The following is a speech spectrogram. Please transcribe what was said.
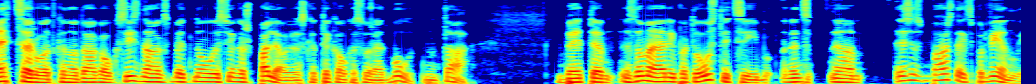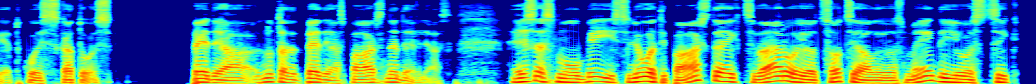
necerot, ka no tā kaut kas iznāks, bet, nu, es vienkārši paļaujos, ka te kaut kas varētu būt, nu, tā. Bet um, es domāju arī par to uzticību. Redz, um, es esmu pārsteigts par vienu lietu, ko es skatos pēdējā, nu, pēdējās pāris nedēļās. Es esmu bijis ļoti pārsteigts, vērojot sociālajos mēdījos, cik,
